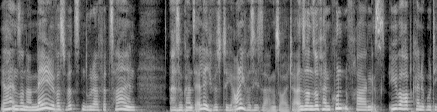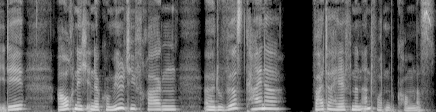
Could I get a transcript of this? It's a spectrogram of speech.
ja, in so einer Mail, was würdest du dafür zahlen? Also ganz ehrlich, wüsste ich auch nicht, was ich sagen sollte. Also insofern Kundenfragen ist überhaupt keine gute Idee. Auch nicht in der Community fragen. Äh, du wirst keine weiterhelfenden Antworten bekommen. Das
